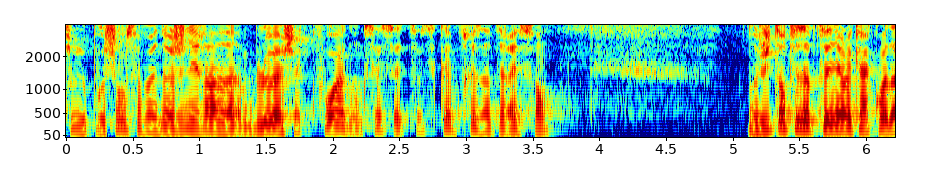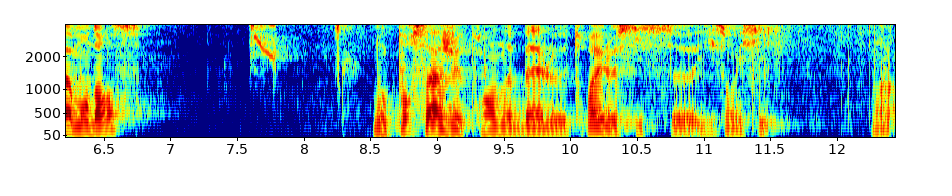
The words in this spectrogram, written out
je de potion, mais ça va de générer un bleu à chaque fois. Donc ça, ça c'est quand même très intéressant. Donc je vais tenter d'obtenir le carquois d'abondance. Donc pour ça, je vais prendre ben, le 3 et le 6 euh, qui sont ici. Voilà.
